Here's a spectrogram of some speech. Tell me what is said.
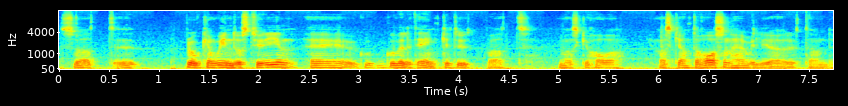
Så att eh, Broken Windows-teorin eh, går väldigt enkelt ut på att man ska, ha, man ska inte ha sådana här miljöer utan det,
